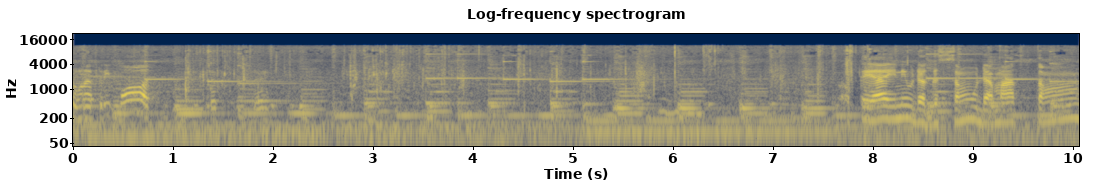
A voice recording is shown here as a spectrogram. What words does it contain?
Langsung na tripod. Oke ya, ini udah geseng, udah mateng.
